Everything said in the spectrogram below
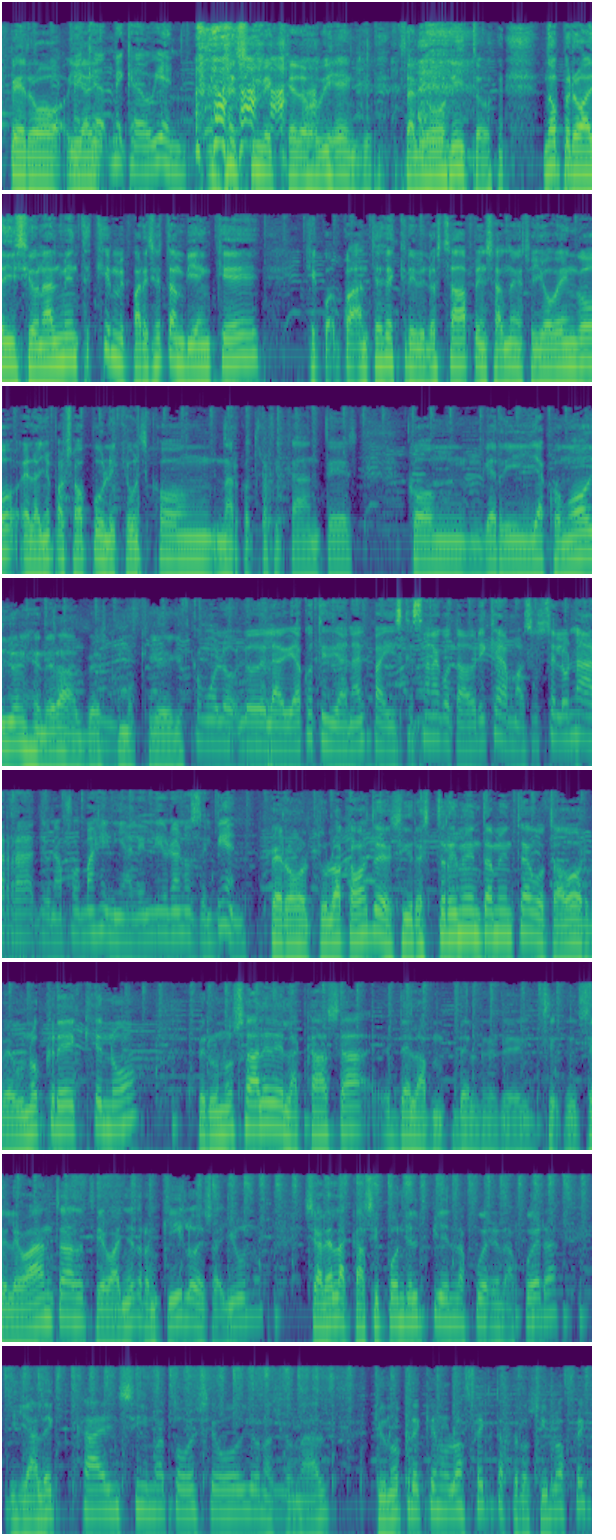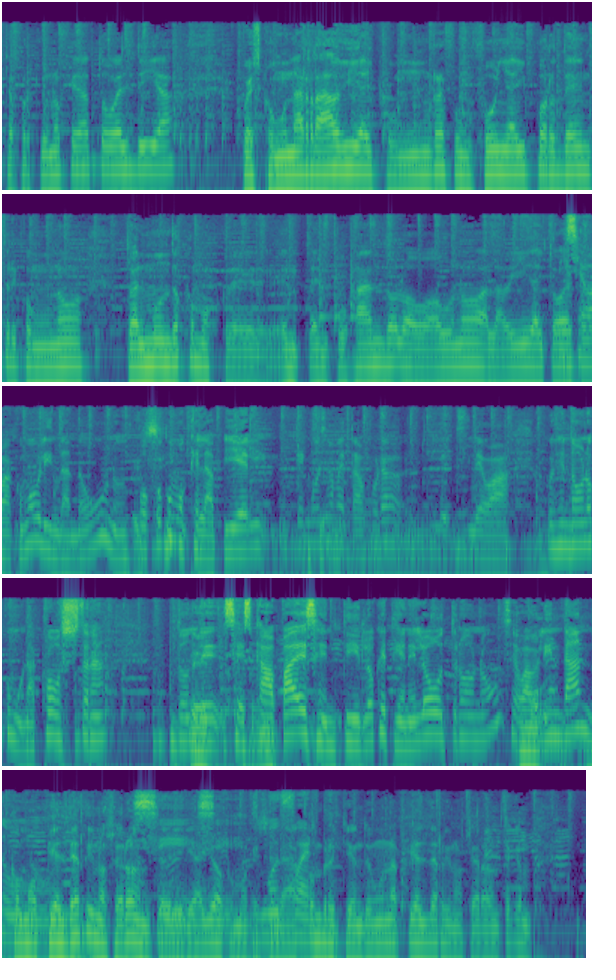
pero... Me, y quedó, me quedó bien. sí, me quedó bien, salió bonito. No, pero adicionalmente que me parece también que que antes de escribirlo estaba pensando en eso. Yo vengo, el año pasado publiqué un con narcotraficantes, con guerrilla, con odio en general, ¿ves? Como que... Como lo, lo, de la vida cotidiana del país que es tan agotador y que además usted lo narra de una forma genial en Líbranos del Bien. Pero tú lo acabas de decir, es tremendamente agotador, ¿ves? Uno cree que no, pero uno sale de la casa, de la, de, de, se, se, levanta, se baña tranquilo, desayuno, sale a la casa y pone el pie en la, en afuera y ya le cae encima todo ese odio nacional que uno cree que no lo afecta, pero sí lo afecta, porque uno queda todo el día pues con una rabia y con un refunfuña ahí por dentro y con uno todo el mundo como eh, empujándolo a uno a la vida y todo y eso. se va como blindando uno, un poco sí. como que la piel, tengo esa metáfora, le, le, va cogiendo a uno como una costra donde eh, se escapa de sentir lo que tiene el otro, ¿no? Se como, va blindando. Como uno. piel de rinoceronte, sí, diría sí, yo, como que se le va fuerte. convirtiendo en una piel de rinoceronte que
